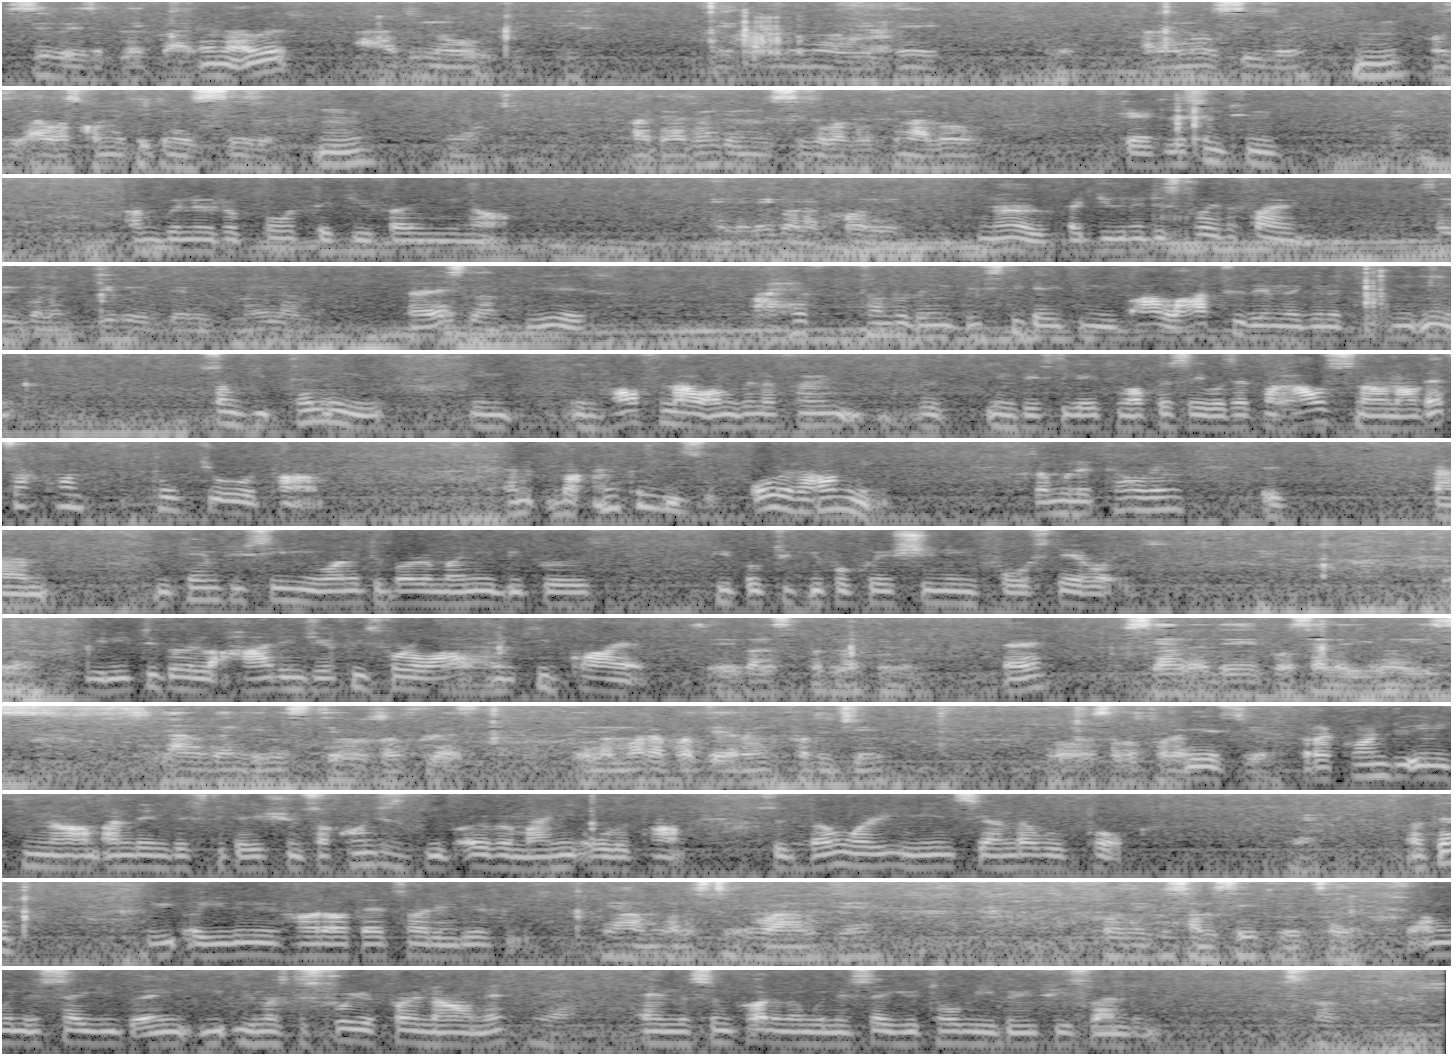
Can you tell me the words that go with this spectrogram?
Caesar is a black guy. And the others? I don't know if exactly how many were there. But I know Caesar because I was communicating with Caesar, Mm. you know. But I don't think Caesar was working alone. Okay, listen to me. I'm gonna report that you phoned me now. And then they're gonna call me. No, but you're gonna destroy the phone. So you're gonna give me them my number. Hey? This number. Yes. I have to handle the investigating. If I lie to them, they're gonna take me in. So I'm keep telling you, in in half an hour, I'm gonna phone the investigating officer. He was at my house now. Now that's why I can't talk to you all the time. And my uncle is all around me. So I'm gonna tell them that um, you came to see me, wanted to borrow money because people took you for questioning for steroids. Yeah. You need to go hide in Jeffreys for a while and keep quiet. So you're gonna support my family. Eh? The for Sandra, you know, is young and then still so fresh. You know more about the rent for the gym. Or for Yes, yeah. but I can't do anything now. I'm under investigation, so I can't just give over money all the time. So don't worry, me and Sianda will talk. Yeah. Okay? Are you going to hide out that side in Jeffreys? Yeah, I'm gonna stay one, okay? Because I guess I'm safe side. So I'm going to say you going. You, you must destroy your phone now, ne? Yeah, And the SIM card, and I'm going to say you told me you're going to East London. it's fine.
